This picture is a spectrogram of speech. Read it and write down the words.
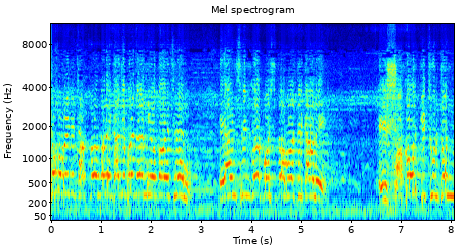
বিরোধী ছাত্র আন্দোলনে গাজীপুরে যারা নিহত হয়েছিলেন, এই আইন শৃঙ্খলা পরিস্থিতি অবনতির কারণে এই সকল কিছুর জন্য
